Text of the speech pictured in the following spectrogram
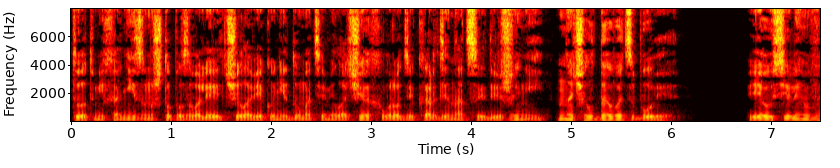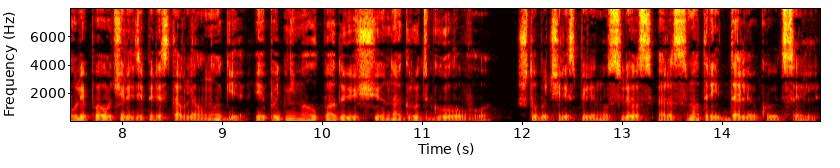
Тот механизм, что позволяет человеку не думать о мелочах вроде координации движений, начал давать сбои. Я усилием воли по очереди переставлял ноги и поднимал падающую на грудь голову, чтобы через пелену слез рассмотреть далекую цель.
